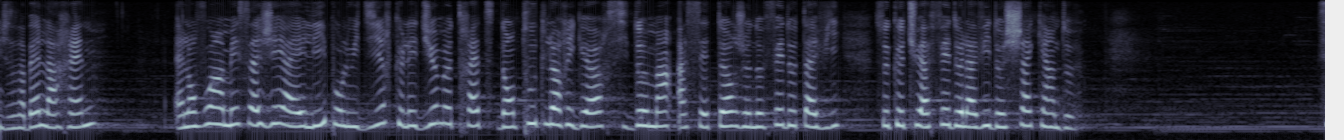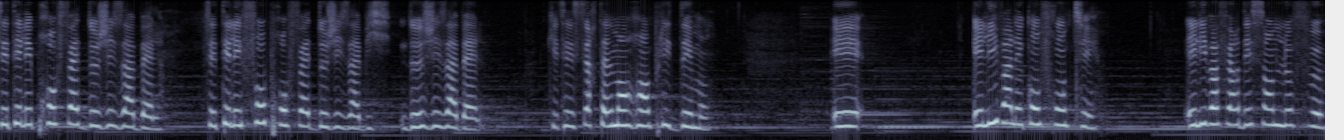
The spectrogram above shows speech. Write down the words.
Jézabel, la reine, elle envoie un messager à Élie pour lui dire que les dieux me traitent dans toute leur rigueur si demain à cette heure je ne fais de ta vie ce que tu as fait de la vie de chacun d'eux. C'était les prophètes de Jézabel, c'était les faux prophètes de, Jézabi- de Jézabel, qui étaient certainement remplis de démons. Et Élie va les confronter. Élie va faire descendre le feu.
